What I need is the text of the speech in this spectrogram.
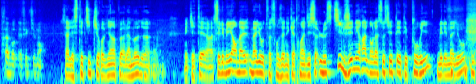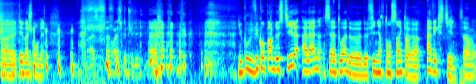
Très beau, effectivement. Ça, l'esthétique qui revient un peu à la mode, euh, mais qui était. euh, c'est les meilleurs ma- maillots de toute façon aux années 90. Le style général dans la société était pourri, mais les maillots euh, étaient vachement bien. Ouais, c'est vrai ce que tu dis. Du coup, vu qu'on parle de style, Alan, c'est à toi de, de finir ton 5 euh, avec style. Ça, bon.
